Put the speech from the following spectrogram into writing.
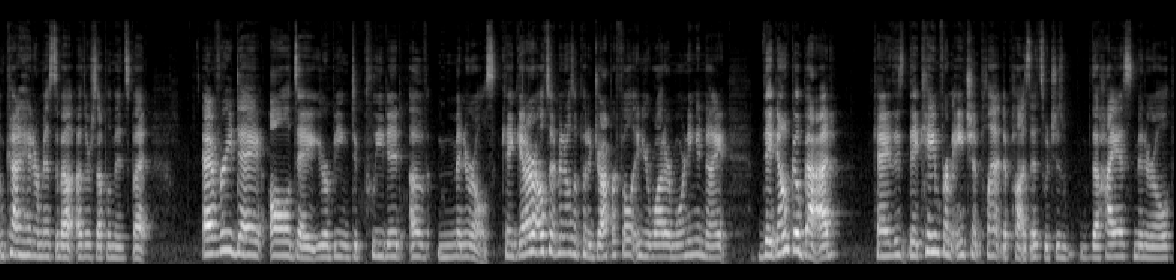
I'm kind of hit or miss about other supplements, but every day, all day, you're being depleted of minerals. Okay, get our Ultimate Minerals and put a dropper full in your water morning and night. They don't go bad. Okay, they came from ancient plant deposits, which is the highest mineral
